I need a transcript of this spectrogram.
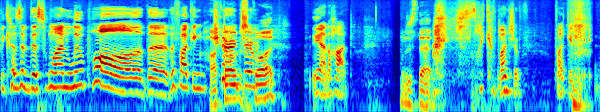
because of this one loophole the the fucking hot church dog squad. yeah the hot What is that? just like a bunch of fucking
